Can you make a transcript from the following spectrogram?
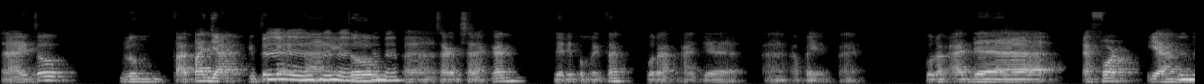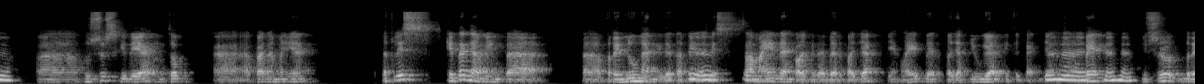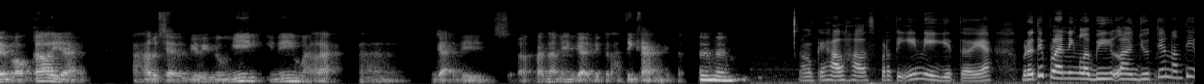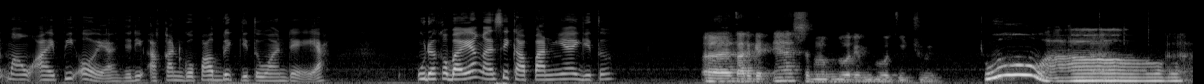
Nah, itu belum taat pajak gitu kan. Mhm, Nah, mhm, itu eh, sangat disayangkan dari pemerintah kurang ada eh, apa ya? eh, kurang ada effort yang Mhm. eh, khusus gitu ya untuk eh, apa namanya? At least kita nggak minta eh, perlindungan gitu, tapi at Mhm, least samain deh kalau kita bayar pajak, yang lain bayar pajak juga gitu kan. Jangan Mhm, sampai mhm. justru brand lokal yang harusnya dilindungi ini malah nggak di apa namanya nggak diperhatikan gitu. Mhm. Oke, hal-hal seperti ini gitu ya. Berarti planning lebih lanjutnya nanti mau IPO ya. Jadi akan go public gitu one day ya. Udah kebayang nggak sih kapannya gitu? Eh, targetnya sebelum 2027. Uh, Nah, wow.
